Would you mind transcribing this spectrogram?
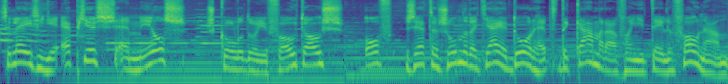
Ze lezen je appjes en mails, scrollen door je foto's of zetten zonder dat jij het doorhebt de camera van je telefoon aan.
